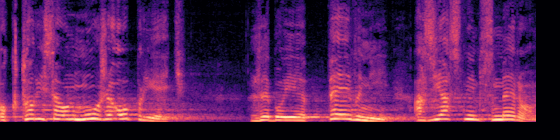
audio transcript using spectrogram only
o ktorý sa on môže oprieť, lebo je pevný a s jasným smerom.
